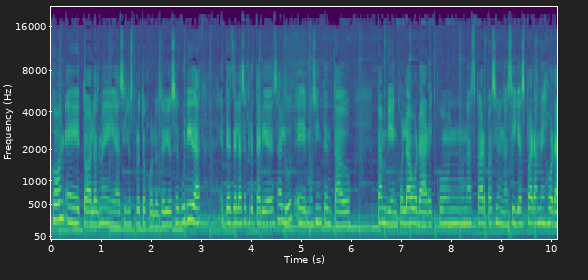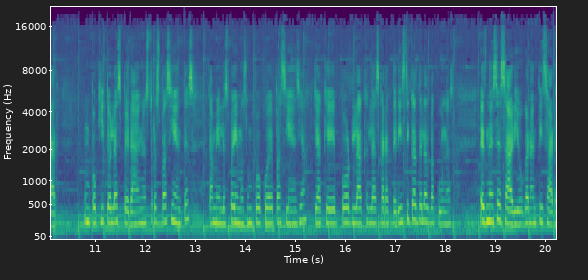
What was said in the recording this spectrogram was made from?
con eh, todas las medidas y los protocolos de bioseguridad. Desde la Secretaría de Salud hemos intentado también colaborar con unas carpas y unas sillas para mejorar un poquito la espera de nuestros pacientes. También les pedimos un poco de paciencia, ya que por las características de las vacunas es necesario garantizar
